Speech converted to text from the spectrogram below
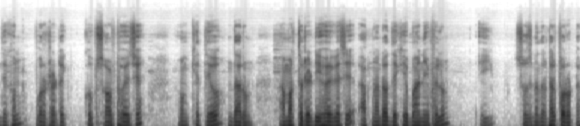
দেখুন, পরোটাটা খুব সফট হয়েছে। এবং খেতেও দারুণ। আমার তো রেডি হয়ে গেছে, আপনারাও দেখে বানিয়ে ফেলুন এই সজনা ডাঁটার পরোটা।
